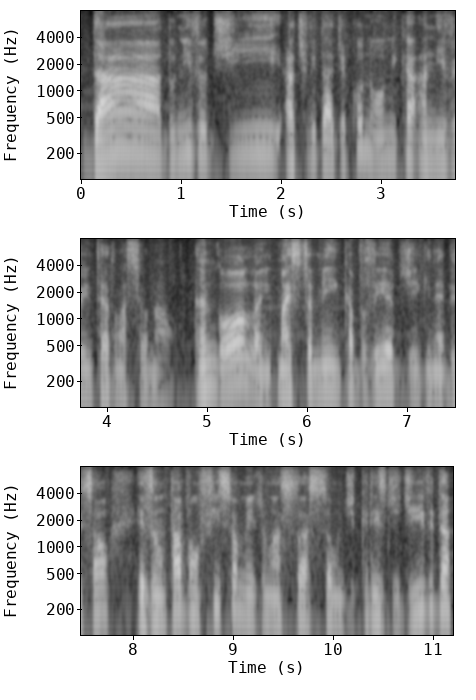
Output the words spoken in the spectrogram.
da, do nível de atividade econômica a nível internacional. Angola, mas também Cabo Verde e Guiné-Bissau, eles não estavam oficialmente numa situação de crise de dívida,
